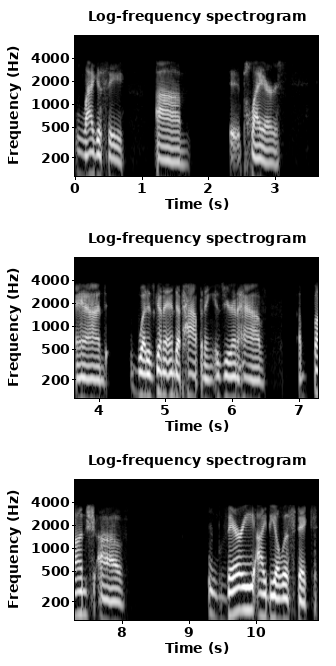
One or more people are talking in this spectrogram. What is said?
legacy um, players, and what is going to end up happening is you're going to have a bunch of very idealistic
